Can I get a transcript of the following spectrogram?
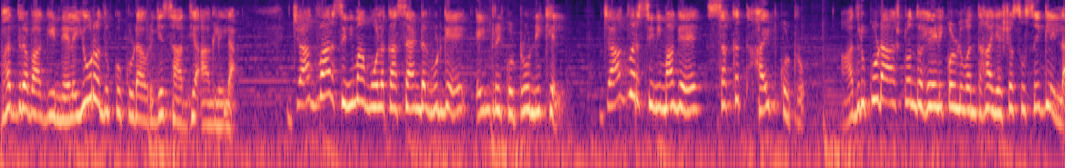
ಭದ್ರವಾಗಿ ನೆಲೆಯೂರೋದಕ್ಕೂ ಕೂಡ ಅವರಿಗೆ ಸಾಧ್ಯ ಆಗಲಿಲ್ಲ. ಜಾಗ್ವಾರ್ ಸಿನಿಮಾ ಮೂಲಕ ಸ್ಯಾಂಡಲ್ವುಡ್ಗೆ ಎಂಟ್ರಿ ಕೊಟ್ಟರು ನಿಖಿಲ್. ಜಾಗ್ವಾರ್ ಸಿನಿಮಾಗೆ ಸಖತ್ ಹೈಪ್ ಕೊಟ್ರು. ಆದರೂ ಕೂಡ ಅಷ್ಟೊಂದು ಹೇಳಿಕೊಳ್ಳುವಂತಹ ಯಶಸ್ಸು ಸಿಗಲಿಲ್ಲ.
